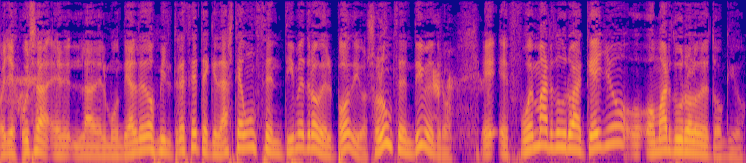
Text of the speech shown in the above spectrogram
Oye, escucha, la del Mundial de 2013 te quedaste a un centímetro del podio, solo un centímetro. Eh, eh, ¿Fue más duro aquello o más duro lo de Tokio?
